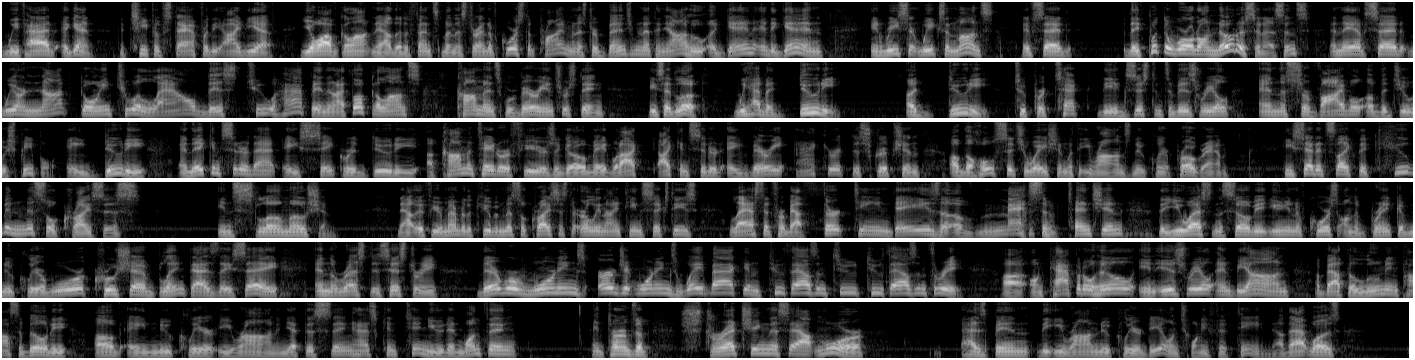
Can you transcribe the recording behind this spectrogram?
We've had, again, the chief of staff for the IDF, Yoav Gallant now, the defense minister, and of course the prime minister, Benjamin Netanyahu, again and again in recent weeks and months have said they've put the world on notice in essence and they have said we are not going to allow this to happen. And i thought gallant's comments were very interesting. He said look we have a duty a duty to protect the existence of israel and the survival of the jewish people a duty and they consider that a sacred duty. A commentator a few years ago made what I, I considered a very accurate description of the whole situation with Iran's nuclear program. He said it's like the Cuban Missile Crisis in slow motion. Now, if you remember the Cuban Missile Crisis, the early 1960s lasted for about 13 days of massive tension. The US and the Soviet Union, of course, on the brink of nuclear war. Khrushchev blinked, as they say, and the rest is history. There were warnings, urgent warnings, way back in 2002, 2003 uh, on Capitol Hill, in Israel, and beyond about the looming possibility of a nuclear Iran. And yet this thing has continued. And one thing, in terms of stretching this out more, has been the Iran nuclear deal in 2015. Now, that was,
